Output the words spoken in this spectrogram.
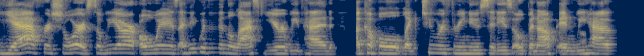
Yeah, for sure. So we are always, I think within the last year, we've had a couple, like two or three new cities open up, and we have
